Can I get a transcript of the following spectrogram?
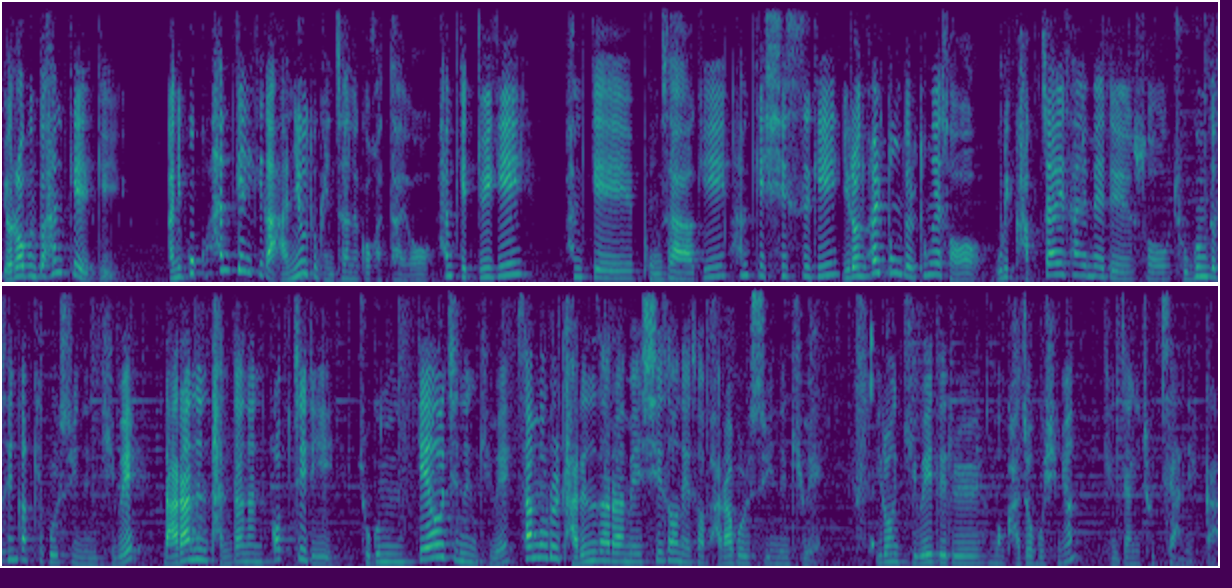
여러분도 함께 읽기 아니 꼭 함께 읽기가 아니어도 괜찮을 것 같아요. 함께 뛰기, 함께 봉사하기, 함께 시쓰기 이런 활동들을 통해서 우리 각자의 삶에 대해서 조금 더 생각해 볼 수 있는 기회, 나라는 단단한 껍질이 조금 깨어지는 기회, 사물을 다른 사람의 시선에서 바라볼 수 있는 기회, 이런 기회들을 한번 가져보시면 굉장히 좋지 않을까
